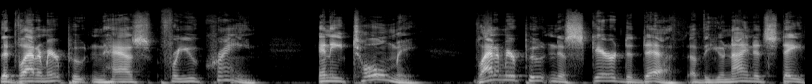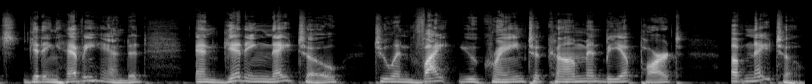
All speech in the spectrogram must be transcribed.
that Vladimir Putin has for Ukraine. And he told me Vladimir Putin is scared to death of the United States getting heavy handed and getting NATO to invite Ukraine to come and be a part of NATO.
